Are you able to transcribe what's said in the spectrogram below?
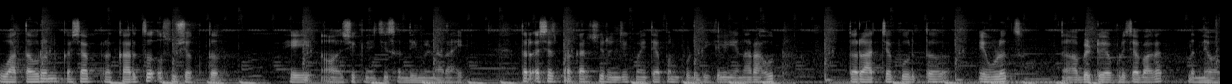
वातावरण कशा प्रकारचं असू शकतं? हे शिकण्याची संधी मिळणार आहे. तर अशाच प्रकारची रंजक माहिती आपण पुढे देखील घेणार आहोत. तर आजच्या पुरतं एवढंच. भेटूया पुढच्या भागात. धन्यवाद.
